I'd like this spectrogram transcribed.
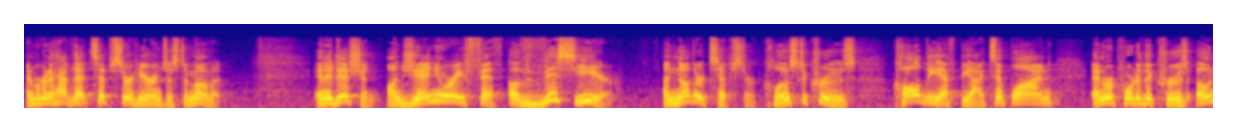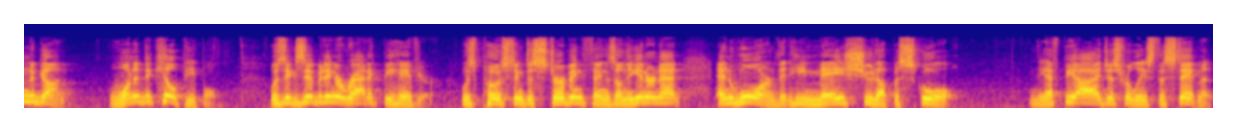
And we're going to have that tipster here in just a moment. In addition, on January 5th of this year, another tipster close to Cruz called the FBI tip line and reported that Cruz owned a gun, wanted to kill people, was exhibiting erratic behavior, was posting disturbing things on the internet, and warned that he may shoot up a school. And the FBI just released this statement.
